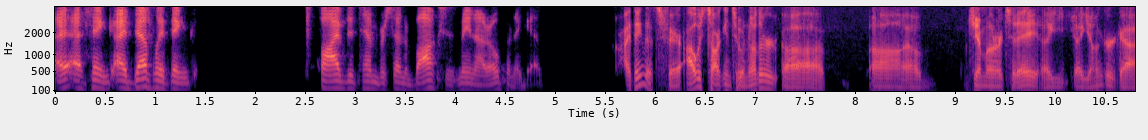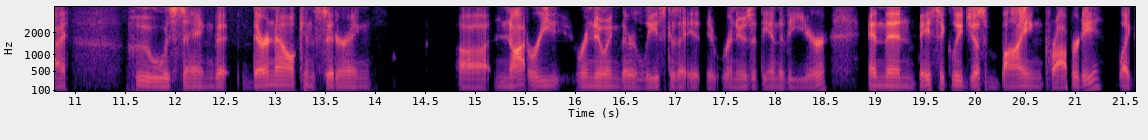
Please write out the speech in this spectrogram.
I, I think I definitely think five to ten percent of boxes may not open again. I think that's fair. I was talking to another uh, uh, gym owner today, a, a younger guy, who was saying that they're now considering uh, not re- renewing their lease because it, it renews at the end of the year, and then basically just buying property like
